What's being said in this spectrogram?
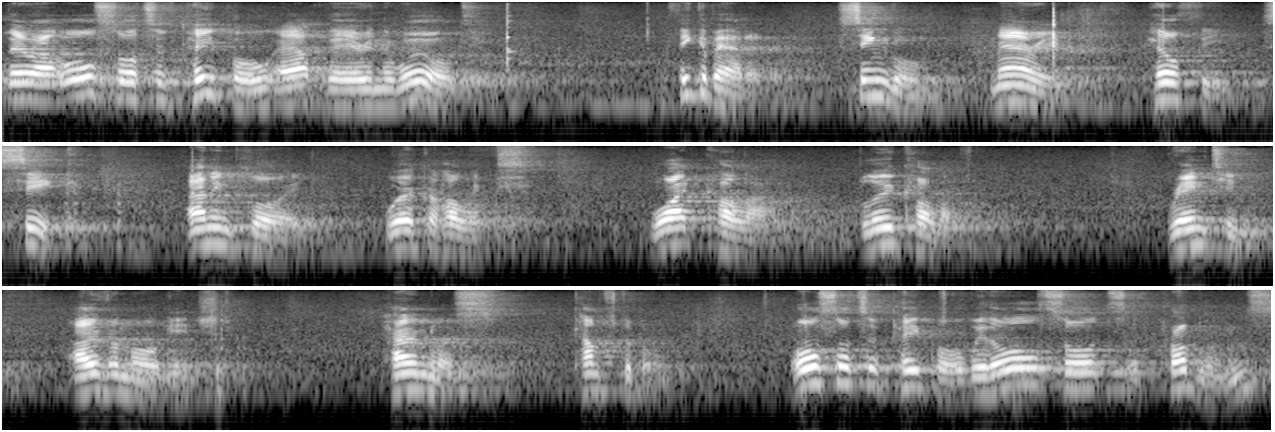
there are all sorts of people out there in the world. Think about it single, married, healthy, sick, unemployed, workaholics, white collar, blue collar, renting, overmortgaged, homeless, comfortable. All sorts of people with all sorts of problems,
